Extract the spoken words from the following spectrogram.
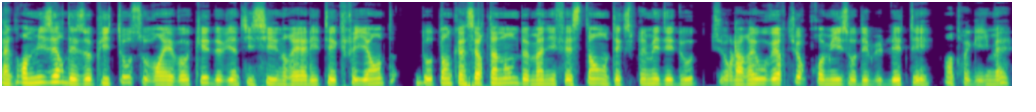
La grande misère des hôpitaux souvent évoquée devient ici une réalité criante, d'autant qu'un certain nombre de manifestants ont exprimé des doutes sur la réouverture promise au début de l'été, entre guillemets.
